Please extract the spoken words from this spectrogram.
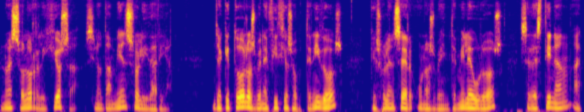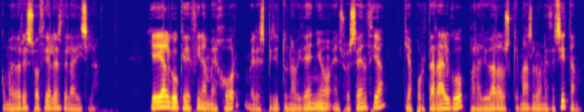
no es solo religiosa, sino también solidaria, ya que todos los beneficios obtenidos, que suelen ser unos 20.000 euros, se destinan a comedores sociales de la isla. ¿Y hay algo que defina mejor el espíritu navideño en su esencia que aportar algo para ayudar a los que más lo necesitan?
